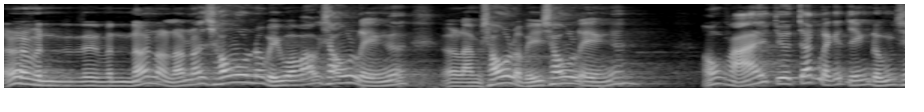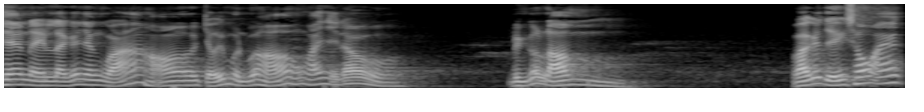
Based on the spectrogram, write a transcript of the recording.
Đó mình mình nói là nó nói xấu, nó bị quả báo xấu liền á. Làm xấu là bị xấu liền á. Không phải, chưa chắc là cái chuyện đụng xe này là cái nhân quả, họ chửi mình với họ, không phải vậy đâu. Đừng có lầm và cái chuyện xấu ác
